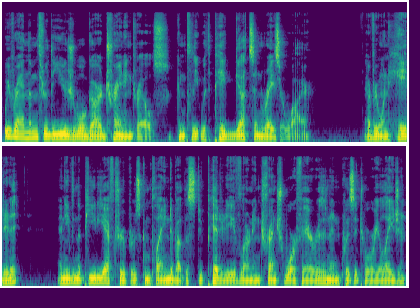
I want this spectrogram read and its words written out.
We ran them through the usual guard training drills, complete with pig guts and razor wire. Everyone hated it, and even the PDF troopers complained about the stupidity of learning trench warfare as an inquisitorial agent.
